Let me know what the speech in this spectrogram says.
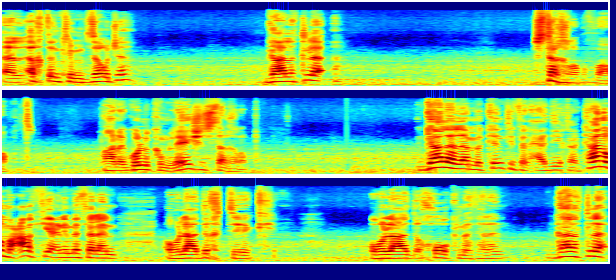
الأخت أنت متزوجة؟ قالت لا. استغرب الضابط. أنا أقول لكم ليش استغرب؟ قال لما كنت في الحديقة كانوا معاك يعني مثلا أولاد أختك أولاد أخوك مثلا؟ قالت لا.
